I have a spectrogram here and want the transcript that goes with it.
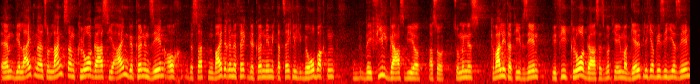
Ähm, wir leiten also langsam Chlorgas hier ein. Wir können sehen, auch das hat einen weiteren Effekt, wir können nämlich tatsächlich beobachten, wie viel Gas wir, also zumindest qualitativ sehen, wie viel Chlorgas, es wird hier immer gelblicher, wie Sie hier sehen,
